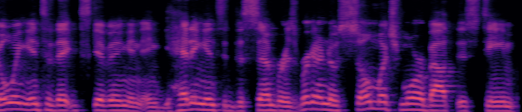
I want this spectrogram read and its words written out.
going into Thanksgiving and, and heading into December is we're going to know so much more about this team.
